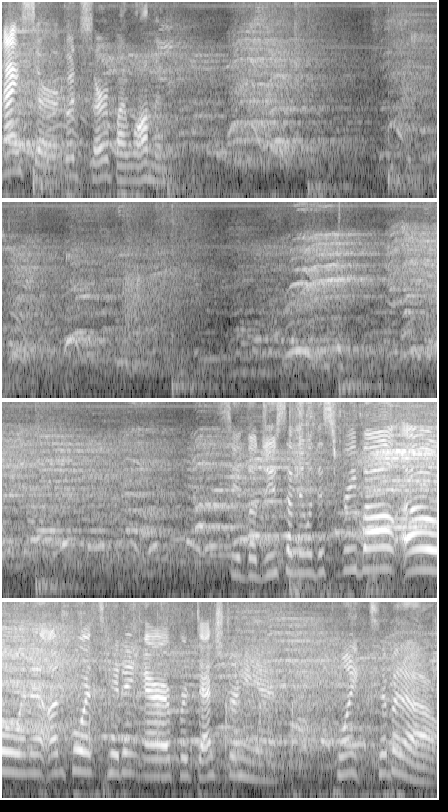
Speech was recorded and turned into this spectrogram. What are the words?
Nice serve. Good serve by Lawman. If they'll do something with this free ball. Oh, and an unforced hitting error for Destrehan. Point Thibodaux.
